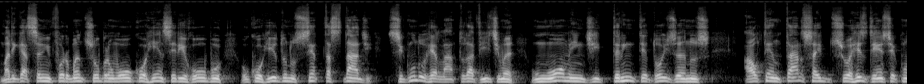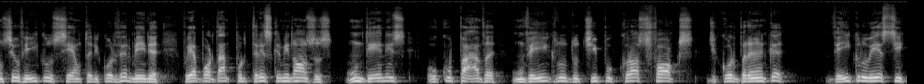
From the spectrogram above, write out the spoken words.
uma ligação informando sobre uma ocorrência de roubo ocorrido no centro da cidade. Segundo o relato da vítima, um homem de 32 anos ao tentar sair de sua residência com seu veículo Celta de cor vermelha, foi abordado por três criminosos. Um deles ocupava um veículo do tipo CrossFox, de cor branca, Veículo este,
